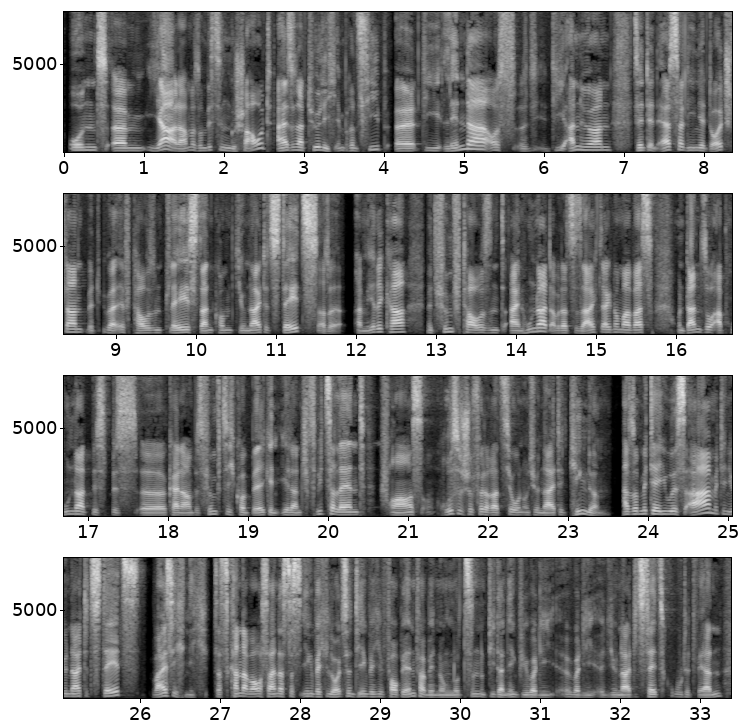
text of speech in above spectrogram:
Und ähm, ja, da haben wir so ein bisschen geschaut. Also natürlich im Prinzip äh, die Länder, aus die, die anhören, sind in erster Linie Deutschland mit über 11.000 Plays. Dann kommt United States, also Amerika mit 5.100. Aber dazu sage ich gleich noch mal was. Und dann so ab 100 bis bis äh, keine Ahnung bis 50 kommt Belgien, Irland, Switzerland, France, Russische Föderation und United Kingdom. Also mit der USA, mit den United States Weiß ich nicht. Das kann aber auch sein, dass das irgendwelche Leute sind, die irgendwelche VPN-Verbindungen nutzen und die dann irgendwie über die, über die United States geroutet werden.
